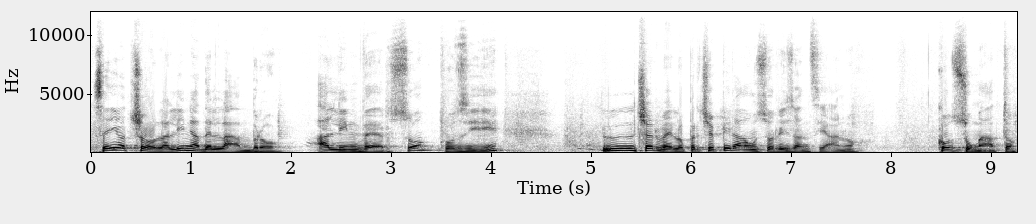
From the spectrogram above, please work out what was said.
Se io ho la linea del labbro all'inverso, così, il cervello percepirà un sorriso anziano, consumato.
